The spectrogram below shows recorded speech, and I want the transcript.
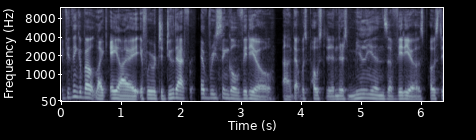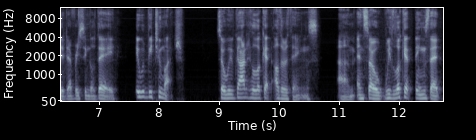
if you think about like AI, if we were to do that for every single video uh, that was posted, and there's millions of videos posted every single day, it would be too much. So we've got to look at other things. Um, and so we look at things that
